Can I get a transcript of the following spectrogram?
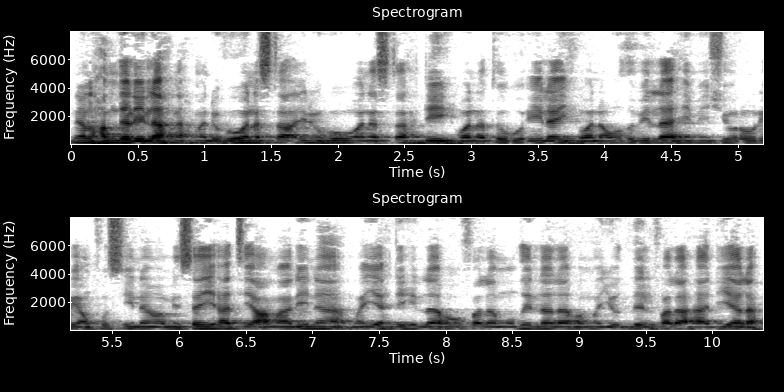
Alhamdulillah nahmaduhu wa nasta'inuhu wa nastahdihi wa natubu ilaihi wa na'udzu billahi min syururi anfusina wa min sayyiati a'malina may yahdihillahu fala mudilla lahu wa may yudlil fala hadiyalah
